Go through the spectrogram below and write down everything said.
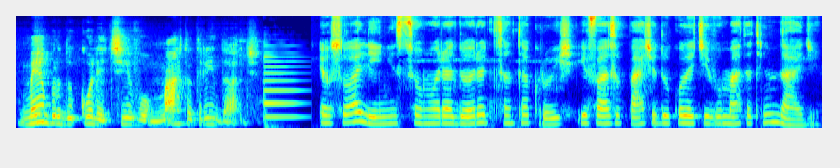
membro do coletivo Marta Trindade. Eu sou a Aline, sou moradora de Santa Cruz e faço parte do coletivo Marta Trindade.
